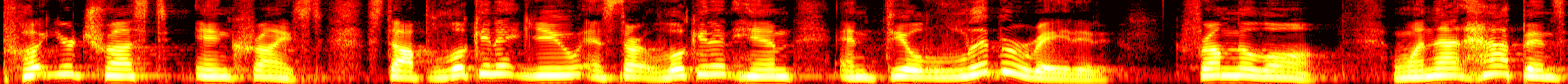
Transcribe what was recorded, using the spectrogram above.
Put your trust in Christ. Stop looking at you and start looking at Him and feel liberated from the law. And when that happens,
